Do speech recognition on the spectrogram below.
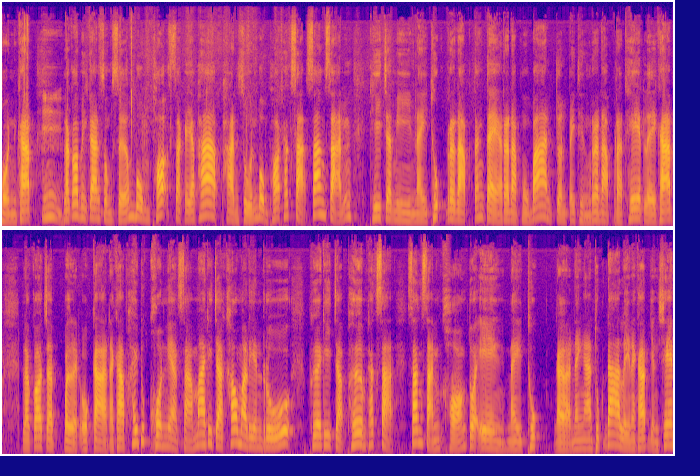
คนครับอืมแล้วก็มีการส่งเสริมบ่มเพาะศักยภาพผ่านศูนย์บ่มเพาะทักษะสร้างสรรค์ ที่จะมีในทุกระดับตั้งแต่ระดับหมู่บ้านจนไปถึงระดับประเทศเลยครับ แล้วก็จะเปิดโอกาสนะครับให้ทุกคนเนี่ยสามารถที่จะเข้ามาเรียนรู้ เพื่อที่จะเพิ่มทักษะสร้างสรรค์ของตัวเองในทุกเอ่อ ในงานทุกด้านเลยนะครับ อย่างเช่น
